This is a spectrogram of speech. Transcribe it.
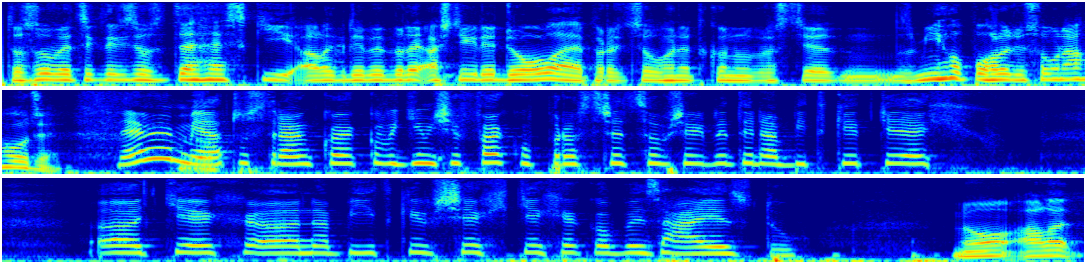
to jsou věci, které jsou sice hezký, ale kdyby byly až někdy dole, proč jsou hned no, prostě z mýho pohledu jsou nahoře. Nevím, no. já tu stránku jako vidím, že fakt uprostřed jsou všechny ty nabídky těch eh, těch eh, nabídky všech těch jakoby zájezdů. No, ale,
